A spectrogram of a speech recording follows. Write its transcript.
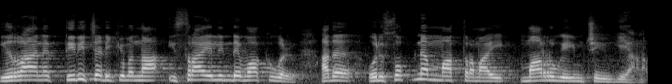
ഇറാനെ തിരിച്ചടിക്കുമെന്ന ഇസ്രായേലിന്റെ വാക്കുകൾ അത് ഒരു സ്വപ്നം മാത്രമായി മാറുകയും ചെയ്യുകയാണ്.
